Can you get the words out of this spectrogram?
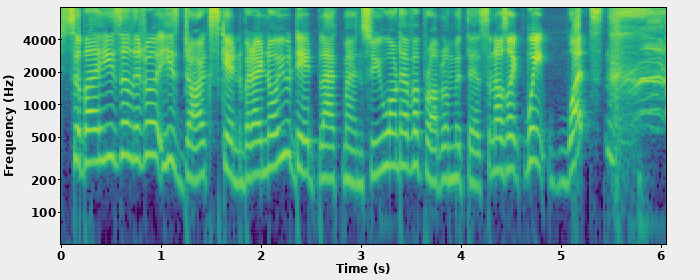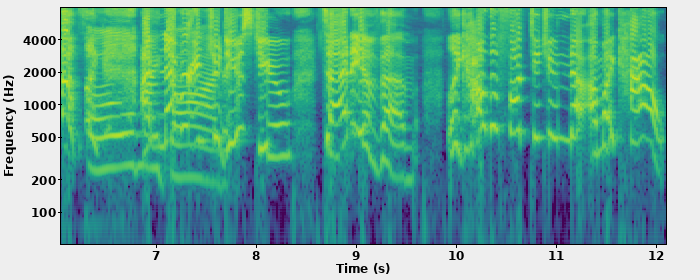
So, but he's a little, he's dark skinned, but I know you date black men, so you won't have a problem with this. And I was like, wait, what? I was like, Oh I've never God. introduced you to any of them. Like, how the fuck did you know? I'm like, how?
